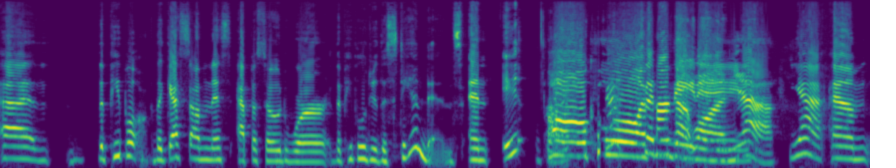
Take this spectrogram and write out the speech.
uh the people the guests on this episode were the people who do the stand-ins and it Oh, cool! I've heard that one. Yeah. yeah. Um.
